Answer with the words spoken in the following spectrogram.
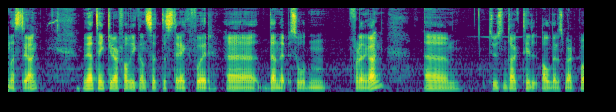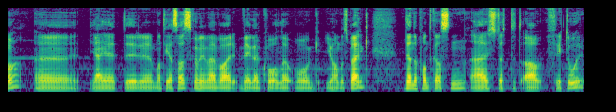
neste gang. Men jeg tenker i hvert fall vi kan sette strek for uh, denne episoden for denne gang. Uh, tusen takk til alle dere som hørte på. Uh, jeg heter Mathias Ask, og med meg var Vegard Kvåle og Johannes Berg. Denne podkasten er støttet av Fritt Ord,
